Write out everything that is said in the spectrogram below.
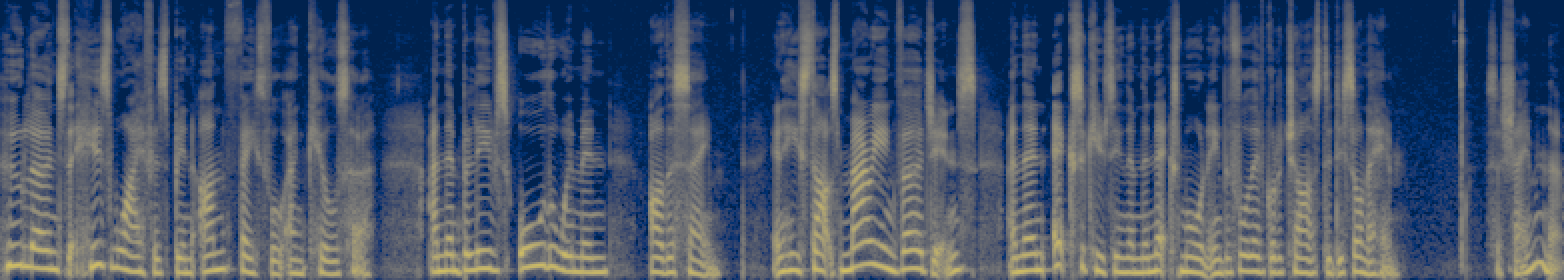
who learns that his wife has been unfaithful and kills her, and then believes all the women are the same. And he starts marrying virgins and then executing them the next morning before they've got a chance to dishonour him. It's a shame, isn't it?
